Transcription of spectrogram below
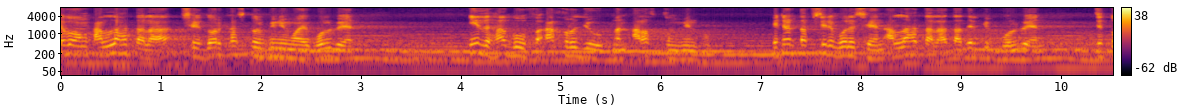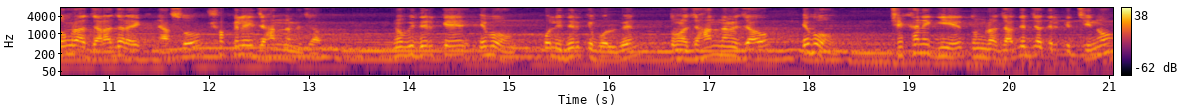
এবং আল্লাহ তালা সেই দরখাস্তর বিনিময়ে বলবেন ঈদ হাবু আখরজু মান আরাফতুম মিনহুম। এটার তাফসিরে বলেছেন, আল্লাহ তালা তাদেরকে বলবেন যে, তোমরা যারা যারা এখানে আসো সকলেই জাহান্নামে যাও। নবীদেরকে এবং অলিদেরকে বলবেন, তোমরা জাহান্নামে যাও এবং সেখানে গিয়ে তোমরা যাদের যাদেরকে চিনো,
